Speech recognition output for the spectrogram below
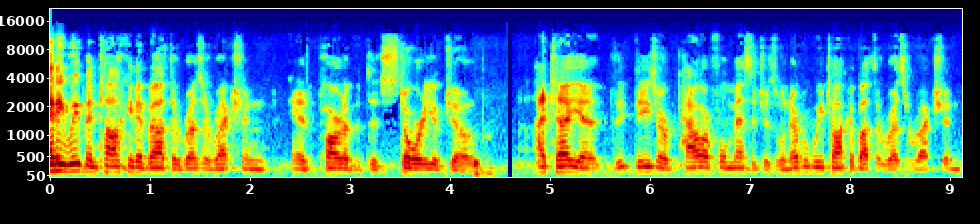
Eddie, we've been talking about the resurrection as part of the story of Job. I tell you, th- these are powerful messages. Whenever we talk about the resurrection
